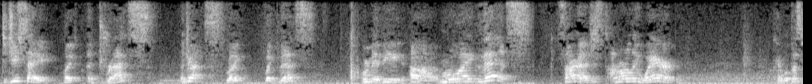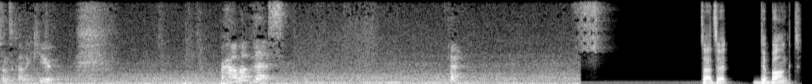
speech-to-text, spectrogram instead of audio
Did you say like a dress? A dress, like like this, or maybe uh, more like this? Sorry, I just I don't really wear. Okay, well this one's kind of cute. Or how about this? Okay. So that's it. Debunked.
